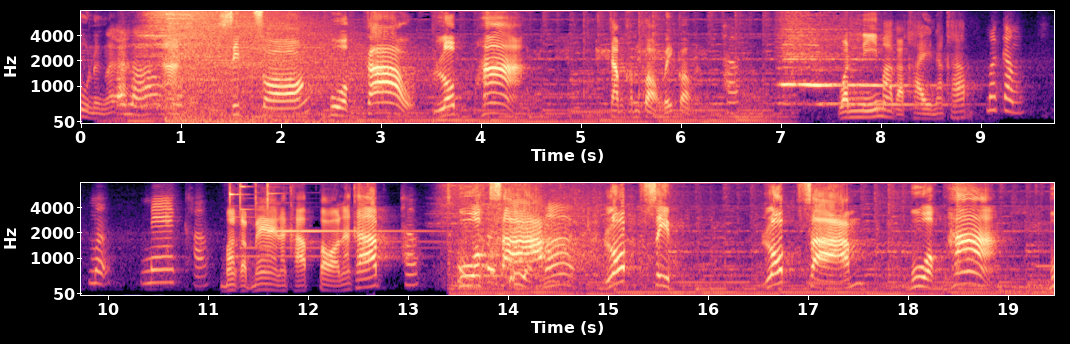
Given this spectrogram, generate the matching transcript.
ลหนึ่งแล้วเอากันเหรอโอเค12บวก9ลบ5 จำคำตอบไว้ก่อน ครับ วันนี้มากับใครนะครับ มากับมาแม่ครับ มากับแม่นะครับ ต่อนะครับ ครับ บวกเกลียดมาก3ลบ10ลบ3บวก5บ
